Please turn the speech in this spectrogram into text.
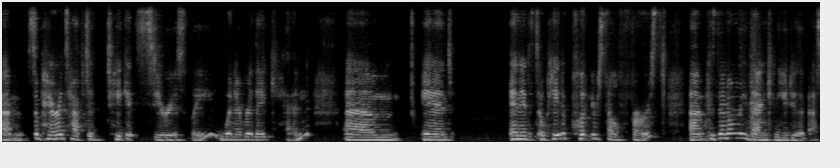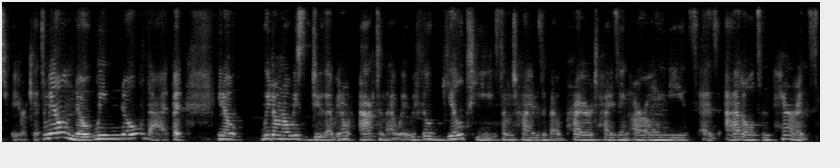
Um, so parents have to take it seriously whenever they can. Um, and and it's okay to put yourself first because um, then only then can you do the best for your kids. And we all know we know that but you know we don't always do that. We don't act in that way. We feel guilty sometimes about prioritizing our own needs as adults and parents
